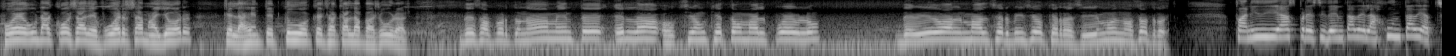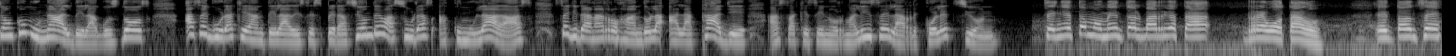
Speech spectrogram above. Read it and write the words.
fue una cosa de fuerza mayor que la gente tuvo que sacar las basuras. Desafortunadamente es la opción que toma el pueblo debido al mal servicio que recibimos nosotros. Fanny Díaz, presidenta de la Junta de Acción Comunal de Lagos 2, asegura que ante la desesperación de basuras acumuladas, seguirán arrojándola a la calle hasta que se normalice la recolección. En estos momentos el barrio está rebotado. Entonces,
